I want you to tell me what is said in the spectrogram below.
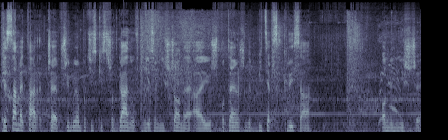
te same tarcze przyjmują pociski z shotgunów, nie są niszczone, ale już potężny biceps Chrisa on niszczy.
